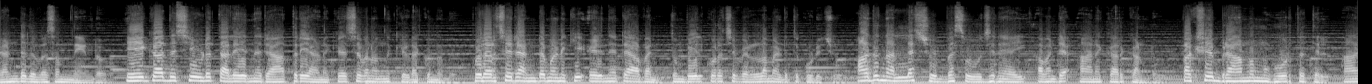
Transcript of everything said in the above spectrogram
രണ്ടു ദിവസം നീണ്ടു. ഏകാദശിയുടെ തലേന്ന് രാത്രിയാണ് കേശവൻ ഒന്ന് കിടക്കുന്നത്. പുലർച്ചെ രണ്ടു മണിക്ക് എഴുന്നേറ്റ അവൻ തുമ്പിയിൽ കുറച്ച് വെള്ളം എടുത്ത് കുടിച്ചു. അത് നല്ല ശുഭ സൂചനയായി അവന്റെ ആനക്കാർ കണ്ടു. പക്ഷേ ബ്രാഹ്മ മുഹൂർത്തത്തിൽ ആ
